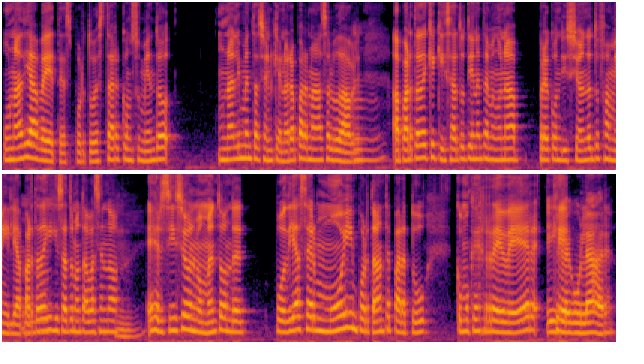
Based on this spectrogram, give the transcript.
una diabetes por tú estar consumiendo una alimentación que no era para nada saludable. Mm. Aparte de que quizá tú tienes también una precondición de tu familia, aparte de que quizás tú no estabas haciendo ejercicio en el momento donde podía ser muy importante para tú como que rever... Irregular.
